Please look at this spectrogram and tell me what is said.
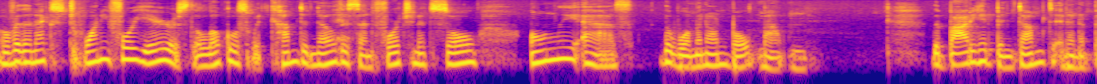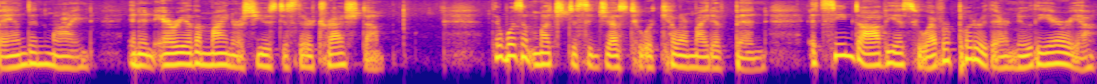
Over the next 24 years, the locals would come to know this unfortunate soul only as the woman on Bolt Mountain. The body had been dumped in an abandoned mine in an area the miners used as their trash dump. There wasn't much to suggest who her killer might have been. It seemed obvious whoever put her there knew the area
